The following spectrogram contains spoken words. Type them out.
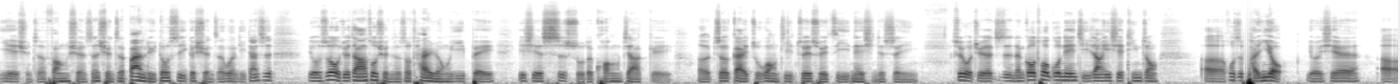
业、选择方选甚至选择伴侣都是一个选择问题，但是。有时候我觉得大家做选择的时候太容易被一些世俗的框架给呃遮盖住，忘记追随自己内心的声音。所以我觉得就是能够透过那一集，让一些听众呃或是朋友有一些呃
